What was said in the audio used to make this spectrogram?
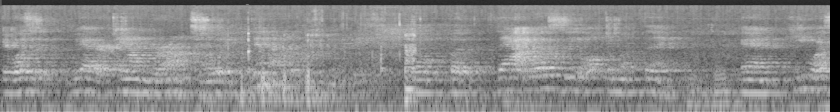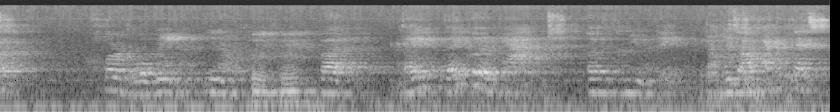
it wasn't, we had our town drunks, nobody did not live in the community. So, but that was the ultimate thing. Mm-hmm. And he was a horrible man, you know. Mm-hmm. But they, they put him out of the community. And so I think that's,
